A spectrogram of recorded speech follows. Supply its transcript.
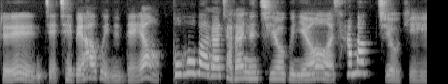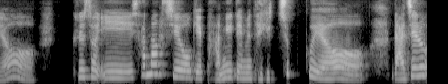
를 이제 재배하고 있는데요. 호호바가 자라는 지역은요, 사막 지역이에요. 그래서 이 사막 지역에 밤이 되면 되게 춥고요. 낮에는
